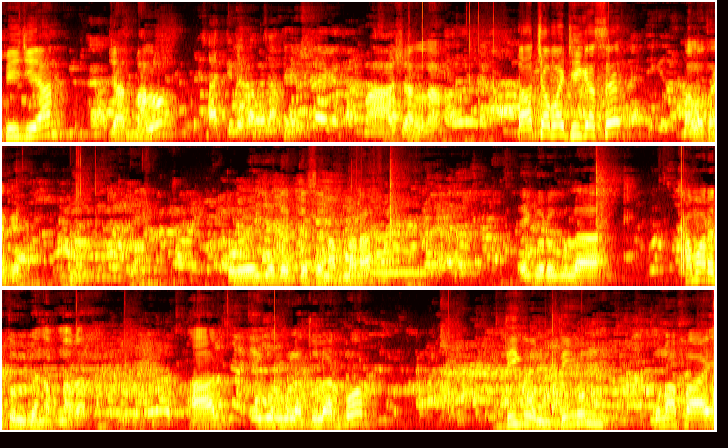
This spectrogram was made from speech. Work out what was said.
ফ্রিজিয়ান জাত ভালো। সাত দিনের আচ্ছা ভাই, ঠিক আছে। ভালো থাকে। তো এই যে দেখতেছেন আপনারা, এই গরুগুলা খামারে তুলবেন আপনারা। আর এই গরুগুলা তোলার পর দ্বিগুণ দ্বিগুণ মুনাফায়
